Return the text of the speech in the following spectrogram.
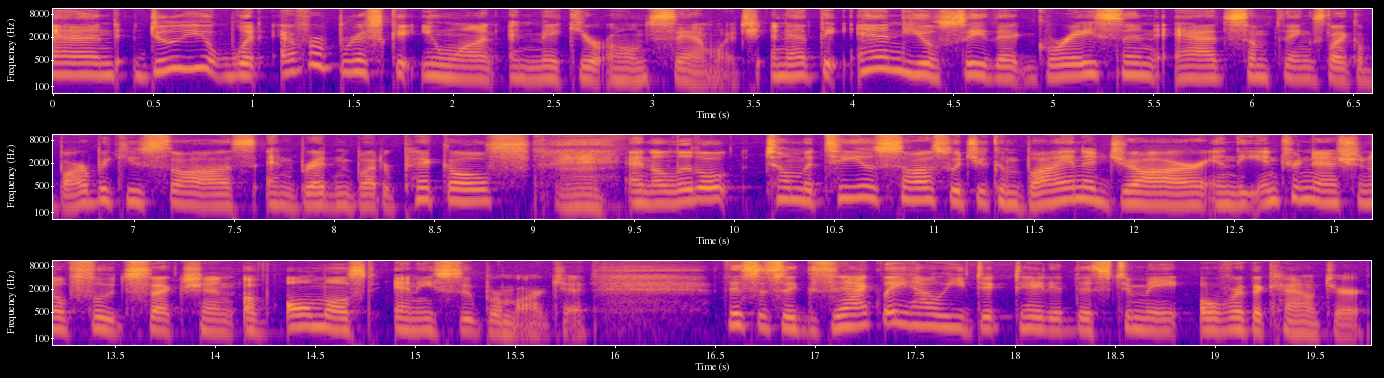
and do you whatever brisket you want and make your own sandwich. And at the end, you'll see that Grayson adds some things like a barbecue sauce and bread and butter pickles mm. and a little tomatillo sauce, which you can buy in a jar in the international food section of almost any supermarket. This is exactly how he dictated this to me over the counter.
